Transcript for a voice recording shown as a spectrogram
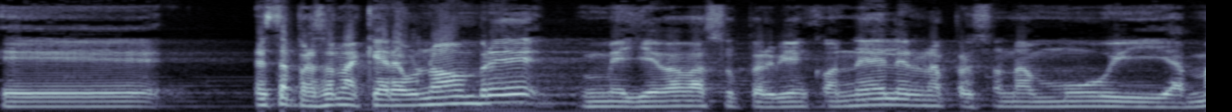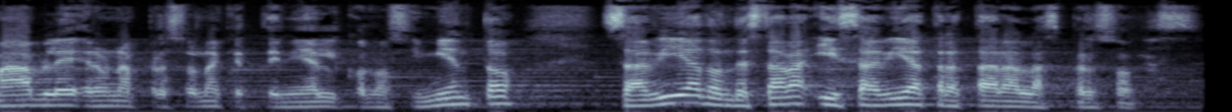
Eh, esta persona que era un hombre, me llevaba súper bien con él, era una persona muy amable, era una persona que tenía el conocimiento, sabía dónde estaba y sabía tratar a las personas.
